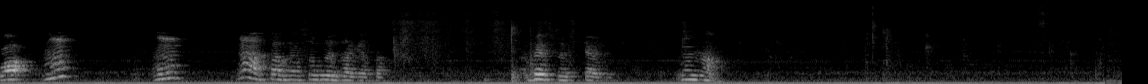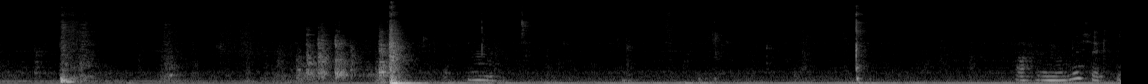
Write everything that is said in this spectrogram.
О, м? М? А, там я собою зайнята. Быстро стягиваю. Ну на. ну мисочку.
